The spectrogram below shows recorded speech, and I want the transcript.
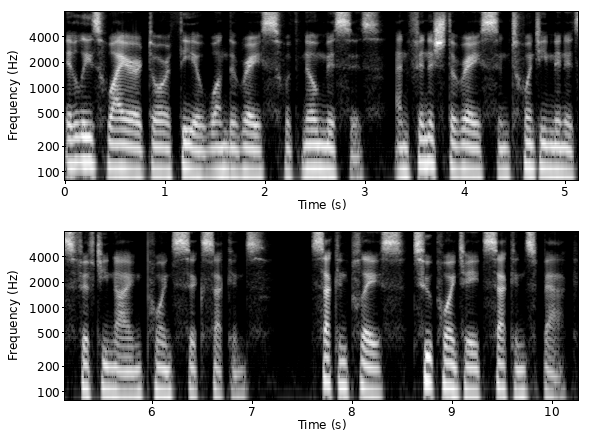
Italy's Wierer Dorothea won the race with no misses and finished the race in 20 minutes 59.6 seconds. Second place, 2.8 seconds back,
